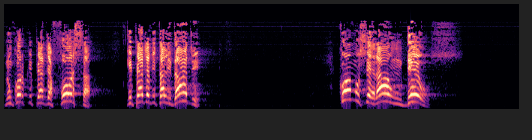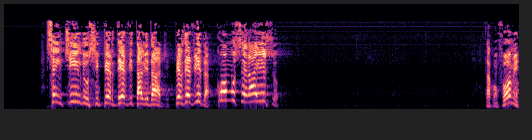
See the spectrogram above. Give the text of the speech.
num corpo que perde a força, que perde a vitalidade. Como será um Deus sentindo-se perder vitalidade, perder vida? Como será isso? Está com fome?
